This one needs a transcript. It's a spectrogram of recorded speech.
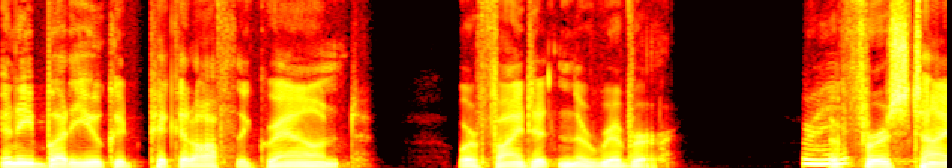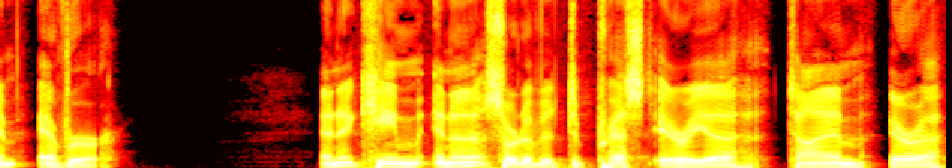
anybody who could pick it off the ground or find it in the river. The first time ever. And it came in a sort of a depressed area time era,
